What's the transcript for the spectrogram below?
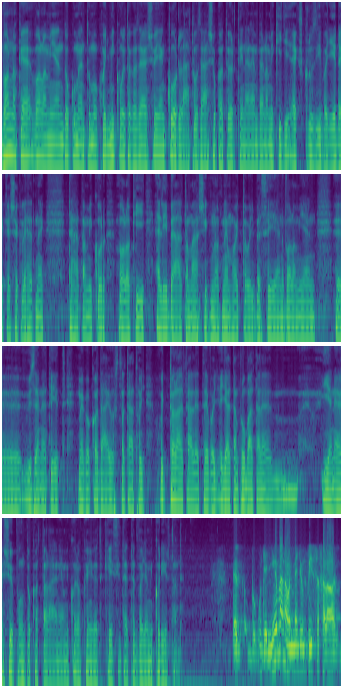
vannak-e valamilyen dokumentumok, hogy mik voltak az első ilyen korlátozások a történelemben, amik így exkluzív vagy érdekesek lehetnek? Tehát amikor valaki elébe állt a másiknak, nem hagyta, hogy beszéljen valamilyen ö, üzenetét, megakadályozta. Tehát, hogy, hogy találtál-e te, vagy egyáltalán próbáltál-e ilyen első pontokat találni, amikor a könyvet készítetted, vagy amikor írtad? Ugye nyilván, ahogy megyünk visszafele, a,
